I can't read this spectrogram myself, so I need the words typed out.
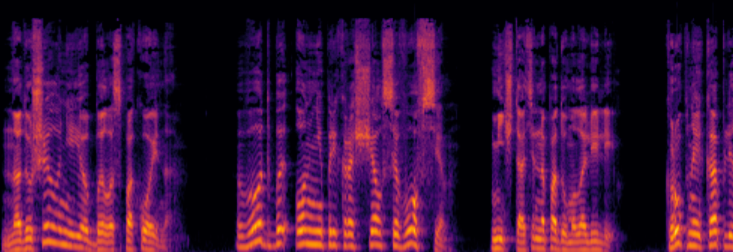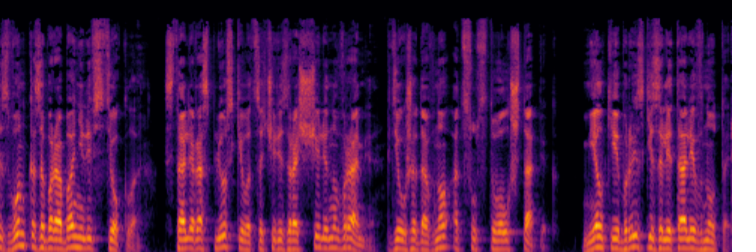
На душе у нее было спокойно. «Вот бы он не прекращался вовсе», – мечтательно подумала Лили. Крупные капли звонко забарабанили в стекла – стали расплескиваться через расщелину в раме, где уже давно отсутствовал штапик. Мелкие брызги залетали внутрь.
